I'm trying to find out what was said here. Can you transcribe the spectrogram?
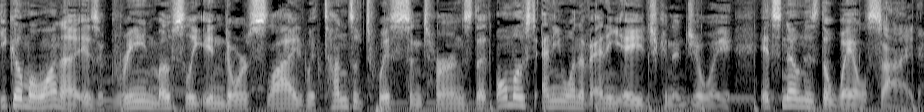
Ika Moana is a green, mostly indoor slide with tons of twists and turns that almost anyone of any age can enjoy. It's known as the whale side.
